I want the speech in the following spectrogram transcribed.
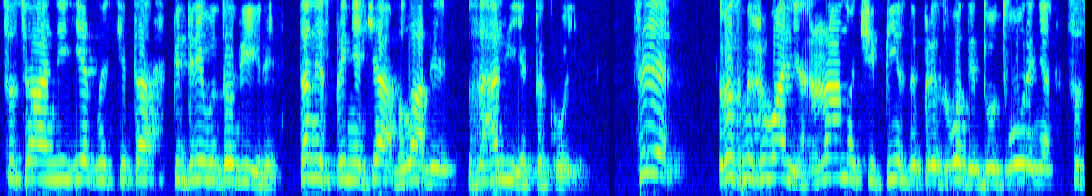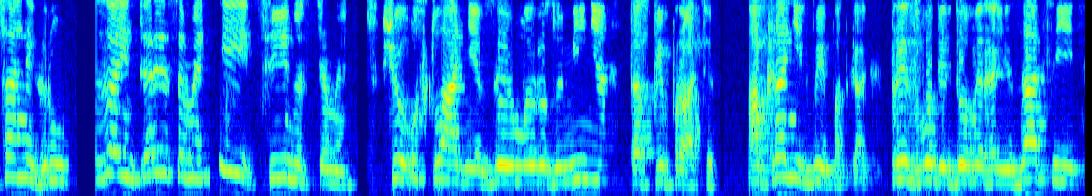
соціальної єдності та підриву довіри, та несприйняття влади взагалі як такої. Це розмежування рано чи пізно призводить до утворення соціальних груп за інтересами і цінностями, що ускладнює взаєморозуміння та співпрацю, а в крайніх випадках призводить до маргалізації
